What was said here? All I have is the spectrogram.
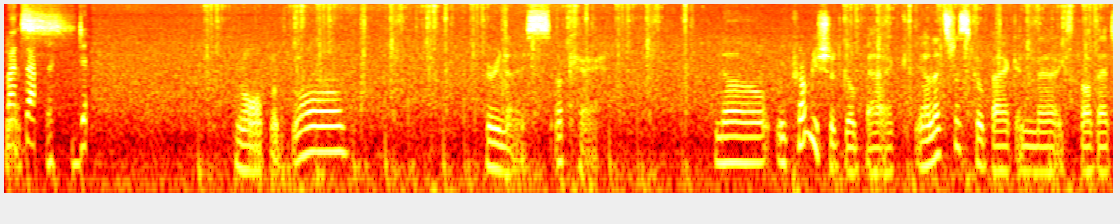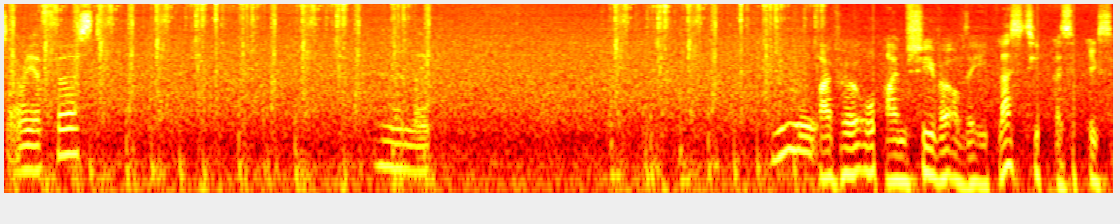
but yes. Blah blah blah. Very nice. Okay. Now we probably should go back. Yeah, let's just go back and uh, explore that area first. And then, like... You... I've heard all I'm Shiva of the last year as ex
